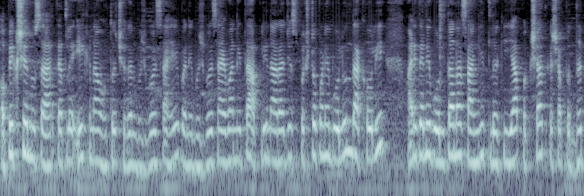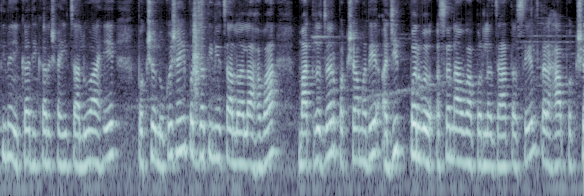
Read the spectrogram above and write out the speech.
अपेक्षेनुसार त्यातलं एक नाव होतं छगन भुजबळ साहेब. आणि भुजबळ साहेबांनी तर आपली नाराजी स्पष्टपणे बोलून दाखवली आणि त्यांनी बोलताना सांगितलं की या पक्षात कशा पद्धतीने एकाधिकारशाही चालू आहे. पक्ष लोकशाही पद्धतीने चालवायला हवा. मात्र जर पक्षामध्ये अजित पर्व असं नाव वापरलं जात असेल तर हा पक्ष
